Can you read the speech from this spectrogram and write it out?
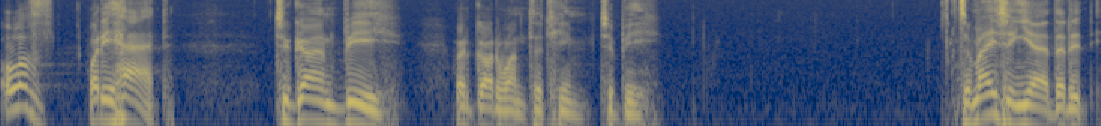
all of what he had to go and be what God wanted him to be. It's amazing, yeah, that it,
